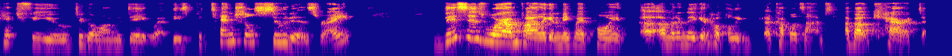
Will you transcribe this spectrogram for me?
picked for you to go on a date with, these potential suitors, right? This is where I'm finally going to make my point. Uh, I'm going to make it hopefully a couple of times about character.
